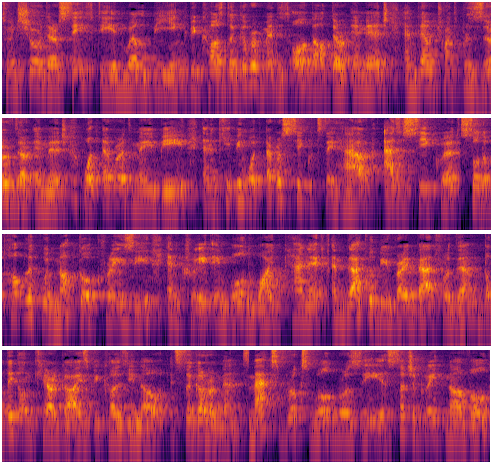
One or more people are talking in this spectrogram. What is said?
to ensure their safety and well-being because the government is all about their image and them trying to preserve their image, whatever it may be, and keeping whatever secrets they have as a secret so the public would not go crazy and create a worldwide panic and that would be very bad for them but they don't care guys because you know it's the government. Max Brooks World War Z is such a great novel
